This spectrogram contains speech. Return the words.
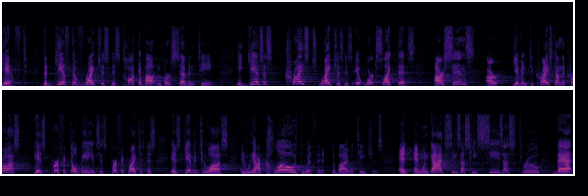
gift, the gift of righteousness, talked about in verse 17. He gives us Christ's righteousness. It works like this Our sins are given to Christ on the cross. His perfect obedience, His perfect righteousness is given to us, and we are clothed with it, the Bible teaches. And, and when God sees us, He sees us through that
